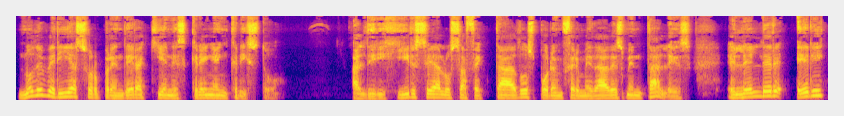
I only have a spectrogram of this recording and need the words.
no debería sorprender a quienes creen en Cristo. Al dirigirse a los afectados por enfermedades mentales, el elder Eric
